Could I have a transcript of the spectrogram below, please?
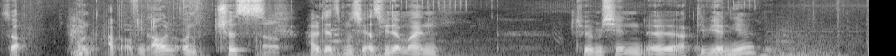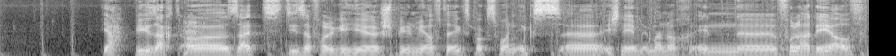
So, und ab auf den Gaul und tschüss. Halt, jetzt muss ich erst wieder mein Türmchen äh, aktivieren hier. Ja, wie gesagt, äh, seit dieser Folge hier spielen wir auf der Xbox One X. Äh, ich nehme immer noch in äh, Full HD auf.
